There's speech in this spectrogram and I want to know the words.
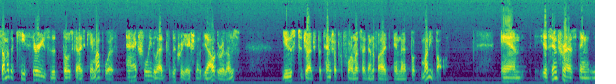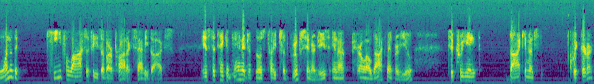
some of the key theories that those guys came up with actually led to the creation of the algorithms used to judge potential performance identified in that book, Moneyball. And it's interesting, one of the key philosophies of our product, SavvyDox, is to take advantage of those types of group synergies in a parallel document review to create documents quicker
